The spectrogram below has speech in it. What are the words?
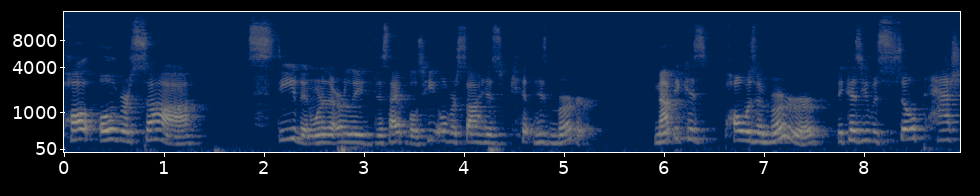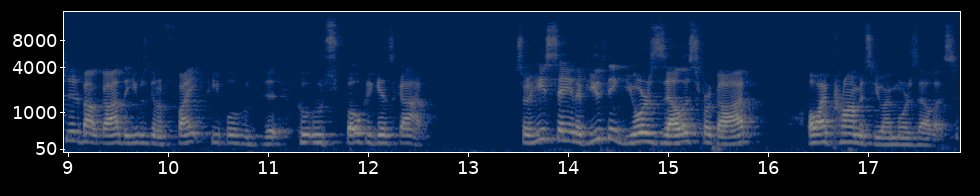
Paul oversaw Stephen, one of the early disciples, he oversaw his, his murder. Not because Paul was a murderer, because he was so passionate about God that he was going to fight people who, did, who, who spoke against God. So he's saying, if you think you're zealous for God, oh, I promise you I'm more zealous.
